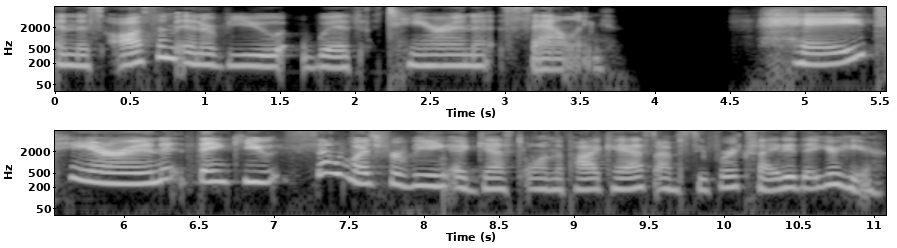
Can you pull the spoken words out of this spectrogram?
and this awesome interview with Tarynn Saling. Hey, Tarynn. Thank you so much for being a guest on the podcast. I'm super excited that you're here.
